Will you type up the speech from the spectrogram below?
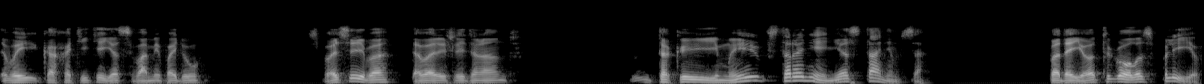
Вы как хотите, я с вами пойду. Спасибо, товарищ лейтенант. Так и мы в стороне не останемся. Подает голос Плиев.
